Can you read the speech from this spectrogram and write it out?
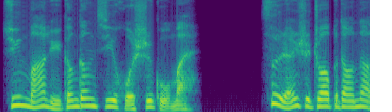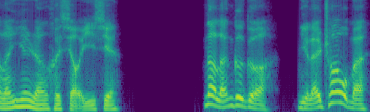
军马吕刚刚激活尸骨脉，自然是抓不到纳兰嫣然和小医仙。纳兰哥哥，你来抓我们！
